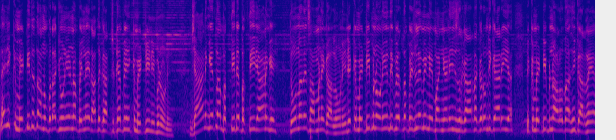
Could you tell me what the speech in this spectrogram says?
ਨਹੀਂ ਜੀ ਕਮੇਟੀ ਤਾਂ ਤੁਹਾਨੂੰ ਪਤਾ ਯੂਨੀਅਨ ਨਾਲ ਪਹਿਲਾਂ ਹੀ ਰੱਦ ਕਰ ਚੁੱਕੇ ਆ ਵੀ ਅਸੀਂ ਕਮੇਟੀ ਨਹੀਂ ਬਣਾਉਣੀ। ਜਾਣਗੇ ਤਾਂ 32 ਦੇ 32 ਜਾਣਗੇ। ਤੇ ਉਹਨਾਂ ਦੇ ਸਾਹਮਣੇ ਗੱਲ ਹੋਣੀ ਜੇ ਕਮੇਟੀ ਬਣਾਉਣੀ ਹੁੰਦੀ ਫਿਰ ਤਾਂ ਪਿਛਲੇ ਮਹੀਨੇ ਬਣ ਜਾਣੀ ਸੀ ਸਰਕਾਰ ਤਾਂ ਕਰੋਂ ਦੀ ਕਹਿ ਰਹੀ ਆ ਵੀ ਕਮੇਟੀ ਬਣਾ ਲਓ ਤਾਂ ਅਸੀਂ ਕਰ ਰਹੇ ਆ।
